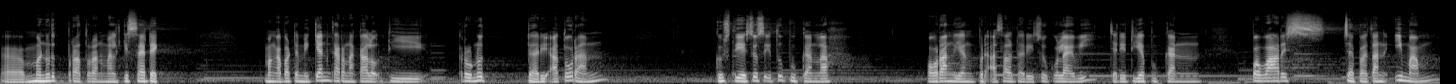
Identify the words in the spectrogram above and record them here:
e, menurut peraturan Melkisedek. Mengapa demikian? Karena kalau dirunut dari aturan, Gusti Yesus itu bukanlah orang yang berasal dari suku Lewi, jadi dia bukan pewaris jabatan imam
